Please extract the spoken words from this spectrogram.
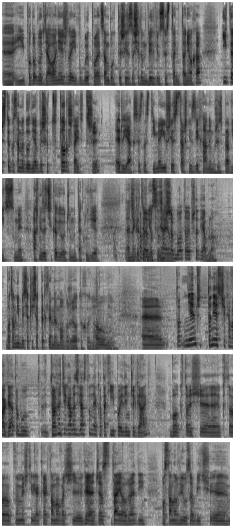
e, i podobno działa nieźle i w ogóle polecam, bo też jest za 7 dych, więc to jest taniocha. I też tego samego dnia wyszedł Torchlight 3, Early Access na Steamie, już jest strasznie zjechany, muszę sprawdzić w sumie, aż mnie zaciekawiło, czym tak ludzie A, negatywnie ciekawe, oceniają. Bo to zawsze było to lepsze Diablo. Bo tam niby jest jakiś aspekt MMO, może o to chodzi. E, to nie wiem, czy to nie jest ciekawa gra, to był trochę ciekawy zwiastun jako taki pojedynczy gag, bo ktoś, e, kto wymyślił jak reklamować grę Just Die Already, postanowił zrobić e,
